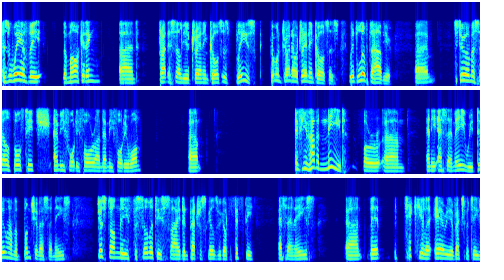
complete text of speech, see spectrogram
as a way of the, the marketing and trying to sell you training courses, please come and join our training courses. We'd love to have you. Um, Stu and myself both teach ME44 and ME41. Um, if you have a need for um, any SME, we do have a bunch of SMEs. Just on the facilities side in PetroSkills, we've got 50 SMEs. And the particular area of expertise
